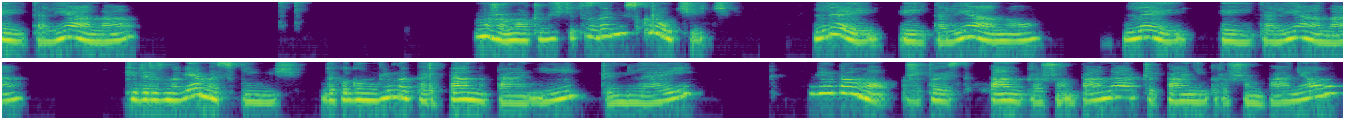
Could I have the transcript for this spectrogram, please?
è italiana. Możemy oczywiście to zdanie skrócić. Lei è italiano, lei è italiana, kiedy rozmawiamy z kimś, do kogo mówimy per pan, pani, czyli lei, wiadomo, że to jest pan, proszę pana, czy pani, proszę panią,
